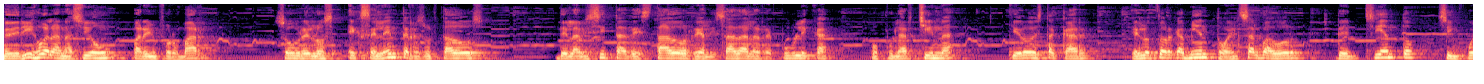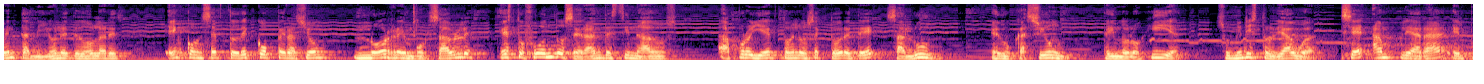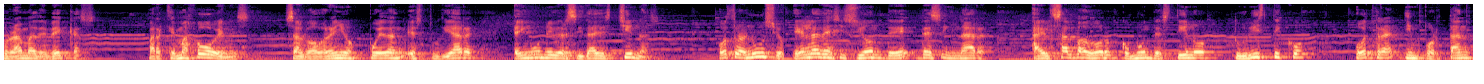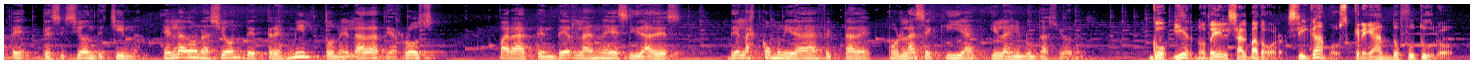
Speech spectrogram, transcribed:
Me dirijo a la nación para informar sobre los excelentes resultados de la visita de Estado realizada a la República Popular China. Quiero destacar el otorgamiento a El Salvador de 150 millones de dólares en concepto de cooperación no reembolsable. Estos fondos serán destinados a proyectos en los sectores de salud, educación, tecnología, suministro de agua. Se ampliará el programa de becas para que más jóvenes salvadoreños puedan estudiar en universidades chinas. Otro anuncio es la decisión de designar a El Salvador como un destino turístico. Otra importante decisión de China es la donación de 3.000 toneladas de arroz para atender las necesidades de las comunidades afectadas por la sequía y las inundaciones. Gobierno de El Salvador, sigamos creando futuro.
